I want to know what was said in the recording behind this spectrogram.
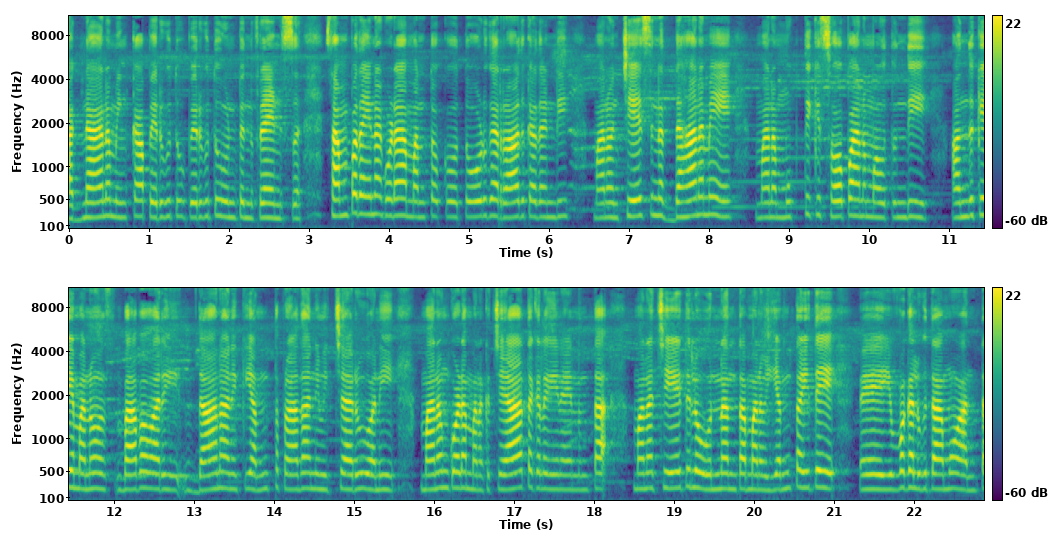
ఆ జ్ఞానం ఇంకా పెరుగుతూ పెరుగుతూ ఉంటుంది ఫ్రెండ్స్. సంపద అయినా కూడా మనతో తోడుగా రాదు కదండి. మనం చేసిన దానమే మన ముక్తికి సోపానం అవుతుంది అందుకే మనం బాబావారి దానానికి అంత ప్రాధాన్యం ఇచ్చారు అని మనం కూడా మనకు చేత కలిగినంత మన చేతిలో ఉన్నంత మనం ఎంతైతే ఇవ్వగలుగుతామో అంత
